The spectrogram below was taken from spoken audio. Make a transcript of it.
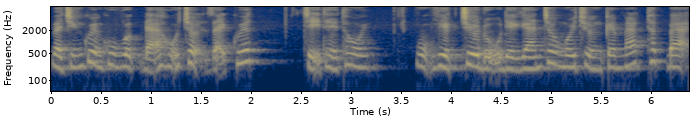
và chính quyền khu vực đã hỗ trợ giải quyết. Chỉ thế thôi, vụ việc chưa đủ để gán cho ngôi trường Kemak thất bại.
